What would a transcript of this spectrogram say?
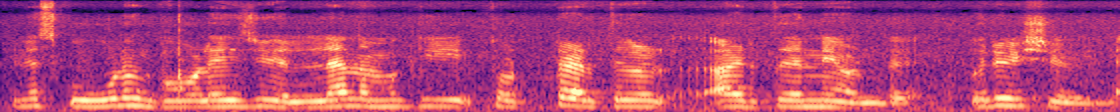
പിന്നെ സ്കൂളും കോളേജും എല്ലാം നമുക്ക് ഈ തൊട്ടടുത്ത് അടുത്ത് തന്നെ ഉണ്ട്. ഒരു വിഷയമില്ല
